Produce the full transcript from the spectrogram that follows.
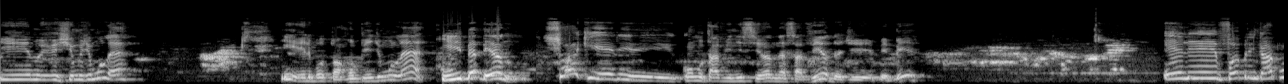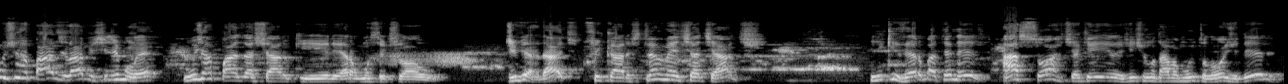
e nos vestimos de mulher. E ele botou uma roupinha de mulher e bebendo. Só que ele, como estava iniciando nessa vida de bebê, ele foi brincar com os rapazes lá, vestido de mulher. Os rapazes acharam que ele era homossexual de verdade, ficaram extremamente chateados e quiseram bater nele. A sorte é que a gente não estava muito longe dele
